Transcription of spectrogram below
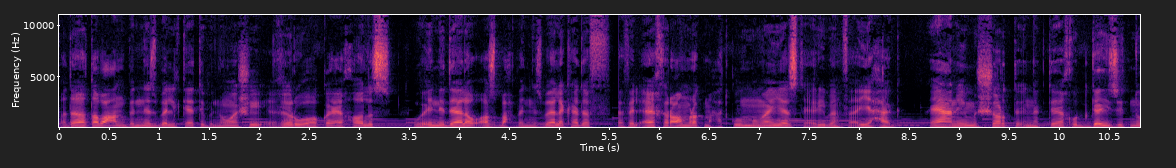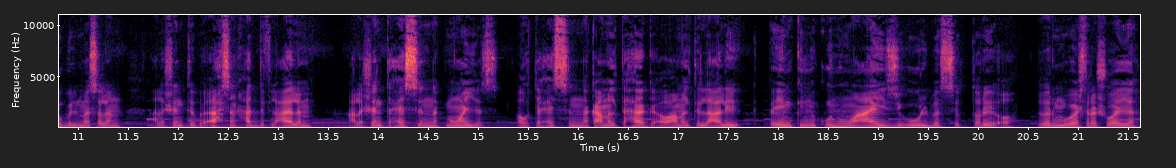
فده طبعا بالنسبة للكاتب إن هو شيء غير واقعي خالص وإن ده لو أصبح بالنسبة لك هدف ففي الآخر عمرك ما هتكون مميز تقريبا في أي حاجة. يعني مش شرط إنك تاخد جايزة نوبل مثلا علشان تبقى أحسن حد في العالم علشان تحس إنك مميز أو تحس إنك عملت حاجة أو عملت اللي عليك. فيمكن يكون هو عايز يقول بس بطريقة غير مباشرة شوية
